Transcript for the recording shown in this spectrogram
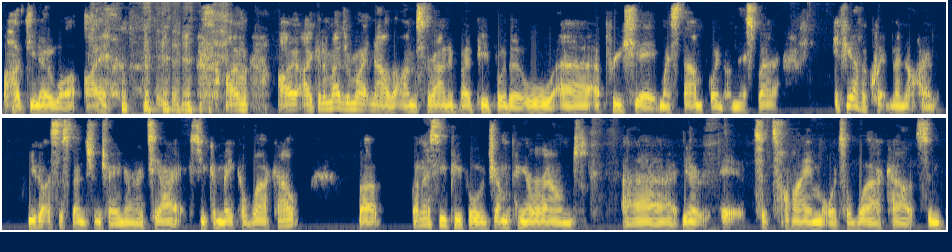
Oh, do you know what I? I'm, I, I can imagine right now that I'm surrounded by people that will uh, appreciate my standpoint on this. Where if you have equipment at home, you've got a suspension trainer or a TRX, you can make a workout. But when I see people jumping around, uh, you know, to time or to workouts, and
